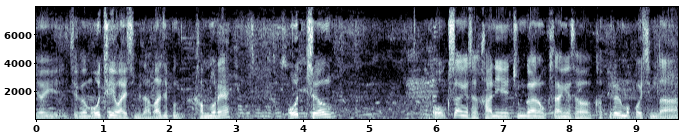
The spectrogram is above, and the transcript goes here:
여기 지금 5층에 와 있습니다. 맞은편 건물에 5층 옥상에서 간이 중간 옥상에서 커피를 먹고 있습니다.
